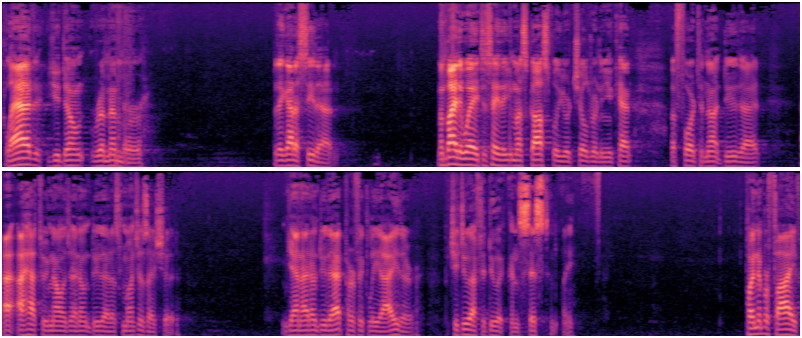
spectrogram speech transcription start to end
Glad you don't remember. But they got to see that. And by the way, to say that you must gospel your children and you can't afford to not do that, I, I have to acknowledge I don't do that as much as I should. Again, I don't do that perfectly either, but you do have to do it consistently. Point number five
